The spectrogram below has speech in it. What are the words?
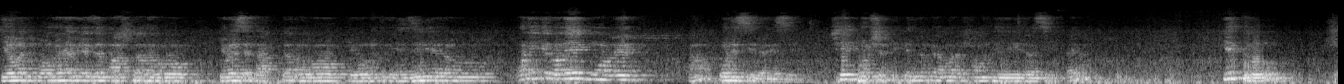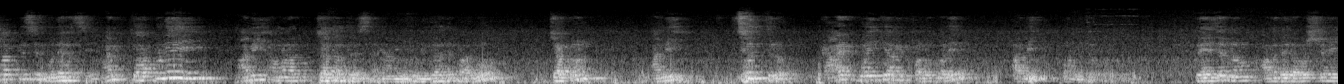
কেউ হয়তো বড় হয়ে আমি একজন মাস্টার হব, কেউ হচ্ছে ডাক্তার হব, কেউ হয়তো ইঞ্জিনিয়ার হব। অনেকের অনেক মনের পলিসি রয়েছে। সেই ভবিষ্যৎকে কেন্দ্রকে আমরা সামনে নিয়ে যাচ্ছি, তাই না? কিন্তু সব কিছু মনে হচ্ছে, আমি তখনই আমি আমার যথার্থ স্থানে আমি উপনীত হতে পারব যখন আমি সূত্র গাইড বইকে আমি ফলো করে আমি উন্নত করব তো এই জন্য আমাদের অবশ্যই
